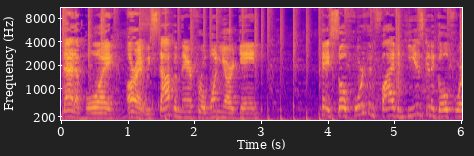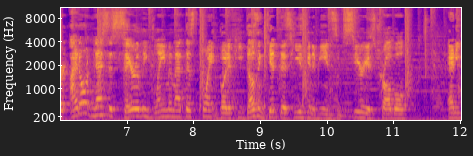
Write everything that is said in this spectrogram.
That a boy. All right, we stop him there for a one-yard gain. Okay, so fourth and five, and he is going to go for it. I don't necessarily blame him at this point, but if he doesn't get this, he's going to be in some serious trouble. And he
